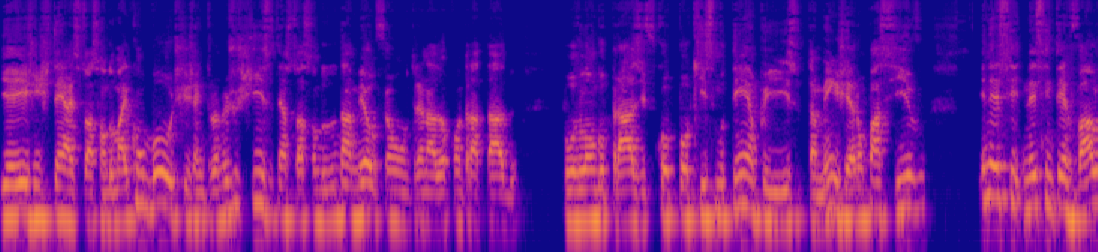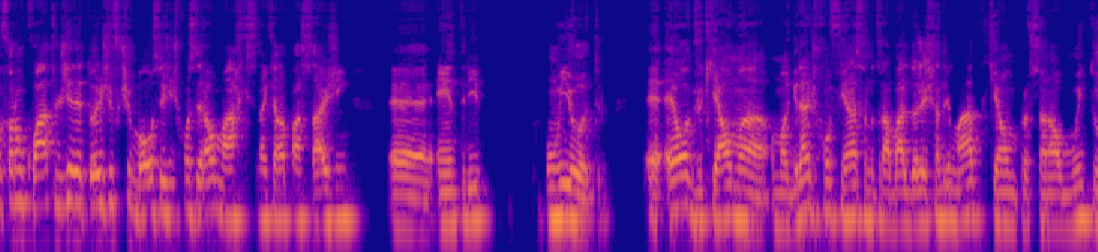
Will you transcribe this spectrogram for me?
E aí a gente tem a situação do Michael Bolt, que já entrou na justiça, tem a situação do Dudamel, que foi um treinador contratado por longo prazo e ficou pouquíssimo tempo, e isso também gera um passivo. E nesse, nesse intervalo foram quatro diretores de futebol, se a gente considerar o Marx naquela passagem é, entre um e outro. É, é, óbvio que há uma, uma grande confiança no trabalho do Alexandre Mato, que é um profissional muito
